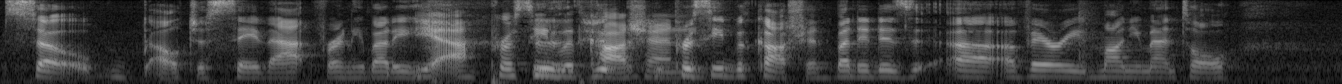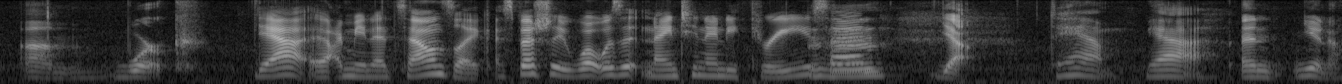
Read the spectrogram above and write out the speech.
so I'll just say that for anybody. Yeah, proceed with caution. proceed with caution. But it is uh, a very monumental um, work. Yeah i mean it sounds like especially what was it 1993 you said? Yeah, damn yeah. And you know,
